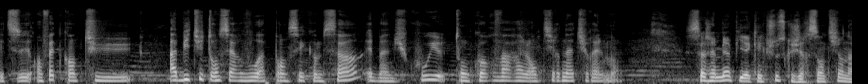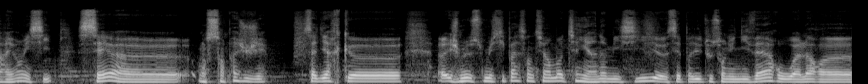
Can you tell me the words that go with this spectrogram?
Et en fait, quand tu habitues ton cerveau à penser comme ça, et ben du coup, ton corps va ralentir naturellement. Ça j'aime bien. Puis il y a quelque chose que j'ai ressenti en arrivant ici, c'est euh, on se sent pas jugé. C'est-à-dire que euh, je me, je me suis pas senti en mode tiens il y a un homme ici, euh, c'est pas du tout son univers ou alors euh,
